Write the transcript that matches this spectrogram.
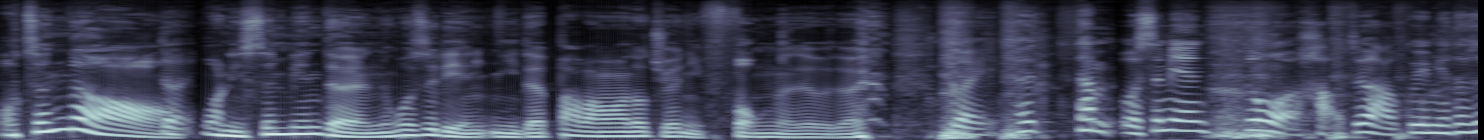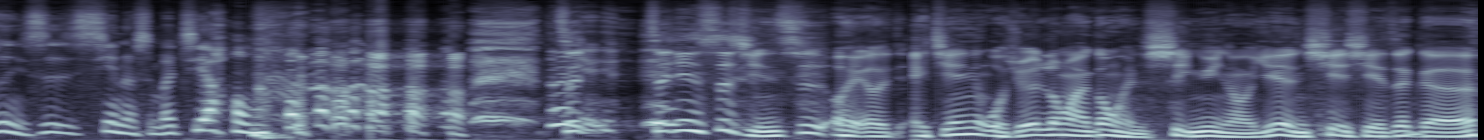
哦，真的哦。对，哇，你身边的人或是连你的爸爸妈妈都觉得你疯了，对不对？对他，他们我身边跟我好最好闺蜜，她说你是信了什么教吗？这这件事情是，哎哎，今天我觉得咙来共很幸运哦，也很谢谢这个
